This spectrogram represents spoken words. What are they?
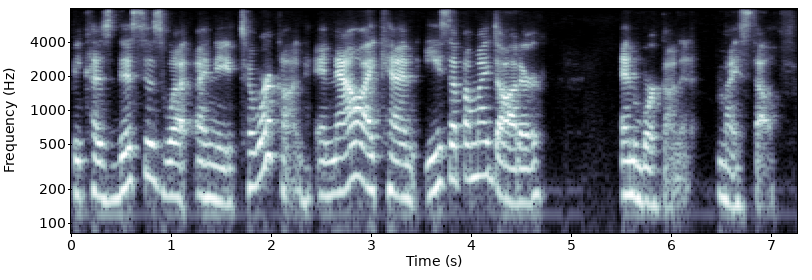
because this is what I need to work on. And now I can ease up on my daughter and work on it myself.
